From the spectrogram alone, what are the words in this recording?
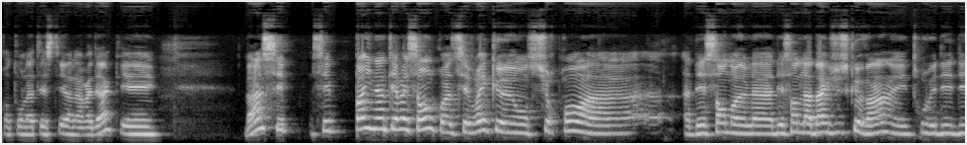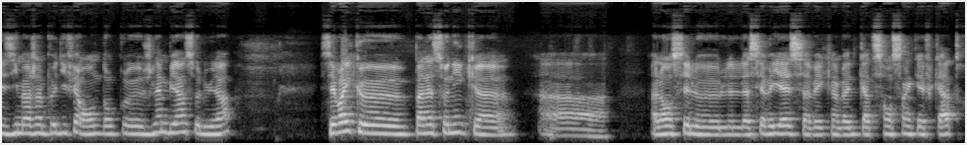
quand on l'a testé à la rédac et ben c'est c'est pas inintéressant quoi. C'est vrai qu'on se surprend à, descendre la descendre la bague jusque 20 et trouver des, images un peu différentes. Donc euh, je l'aime bien celui-là. C'est vrai que Panasonic a, lancé la série S avec un 2405 f4.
